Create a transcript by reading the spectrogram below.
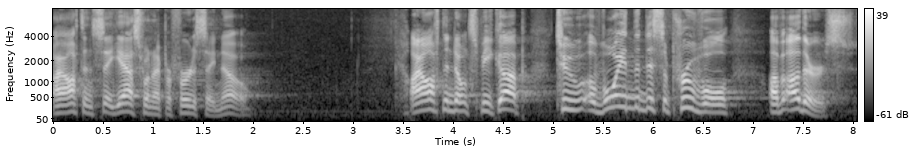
I often say yes when I prefer to say no. I often don't speak up to avoid the disapproval of others.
